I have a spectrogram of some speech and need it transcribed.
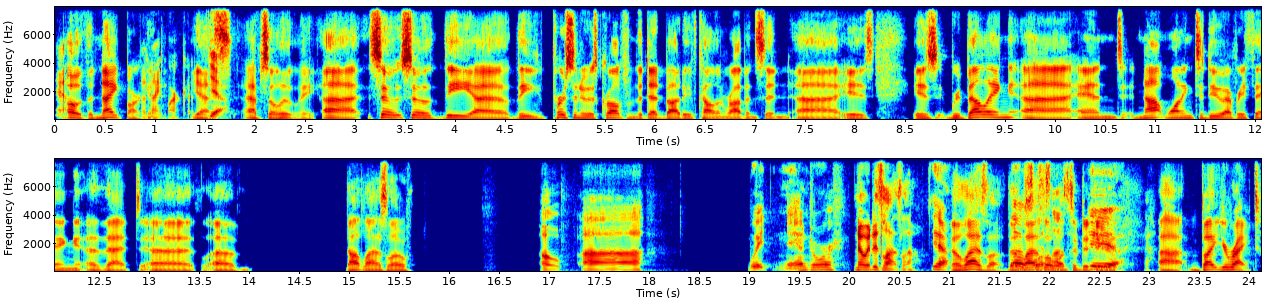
Yeah. Oh, the night market. The night market. Yes, Yeah. absolutely. Uh, so so the uh, the person who has crawled from the dead body of Colin Robinson uh, is is rebelling uh, and not wanting to do everything uh, that uh, uh, not Laszlo. Oh, uh, Wait, Nandor? no, it is Laszlo. Yeah. Uh, Laszlo. The Laszlo. Laszlo wants him to yeah, do. yeah. Uh, but you're right.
